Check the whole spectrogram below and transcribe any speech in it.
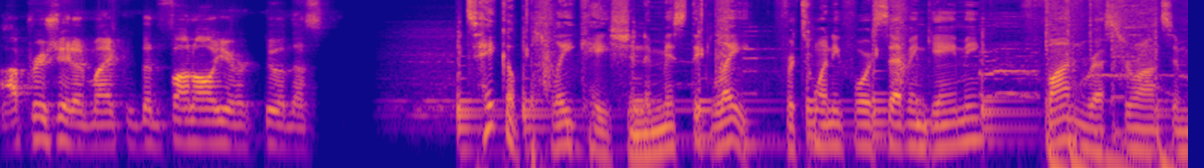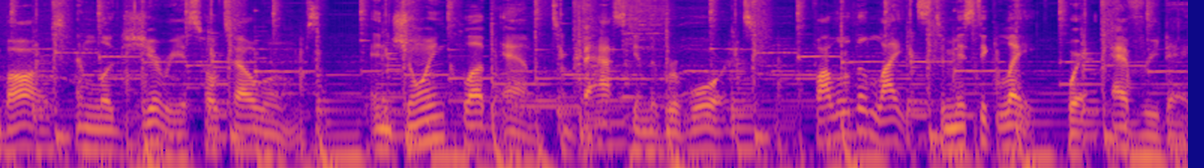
I appreciate it, Mike. It's been fun all year doing this. Take a playcation to Mystic Lake for 24 7 gaming, fun restaurants and bars, and luxurious hotel rooms. And join Club M to bask in the rewards. Follow the lights to Mystic Lake, where every day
